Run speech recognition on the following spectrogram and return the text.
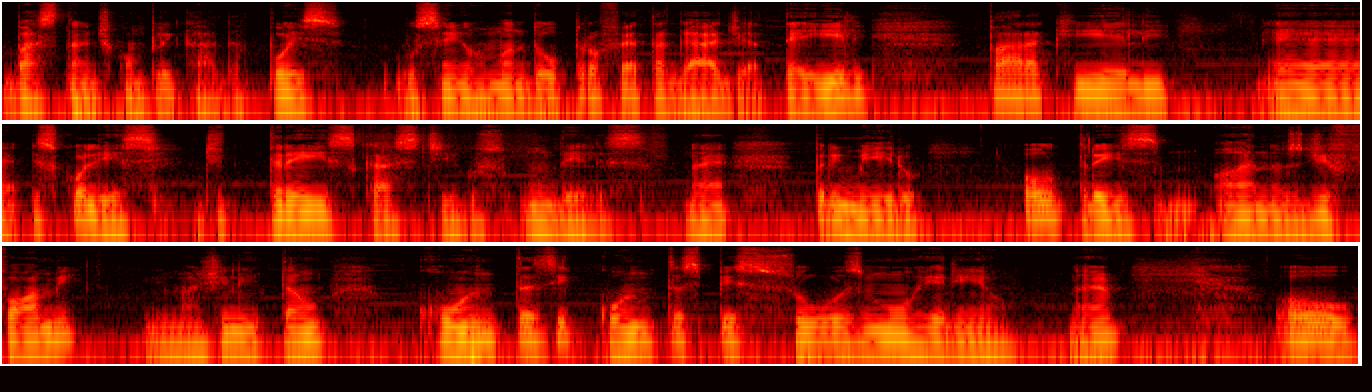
bastante complicada, pois o Senhor mandou o profeta Gade até ele para que ele é, escolhesse de três castigos, um deles, né? Primeiro, ou três anos de fome, imagine então quantas e quantas pessoas morreriam, né? Ou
